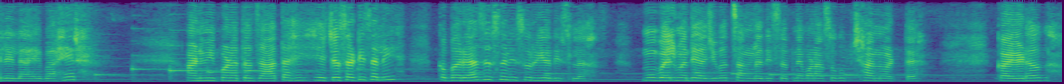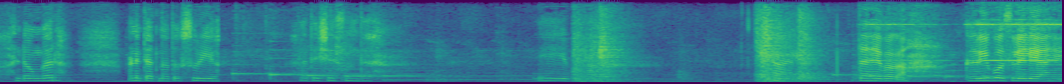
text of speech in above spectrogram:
आलेला आहे बाहेर. आणि मी पण आता जात आहे. ह्याच्यासाठी झाली का बऱ्याच दिवसांनी सूर्य दिसला. मोबाईलमध्ये अजिबात चांगलं दिसत नाही पण असं खूप छान वाटतं आहे काळे ढग डोंगर आणि त्यातनं तो सूर्य. अतिशय सुंदर. ए बघा छान. तर हे बघा घरी पोचलेली आहे.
